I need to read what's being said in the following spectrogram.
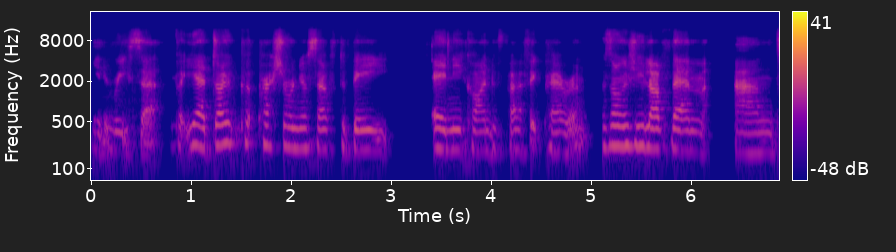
you need a reset. But yeah, don't put pressure on yourself to be any kind of perfect parent. As long as you love them and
